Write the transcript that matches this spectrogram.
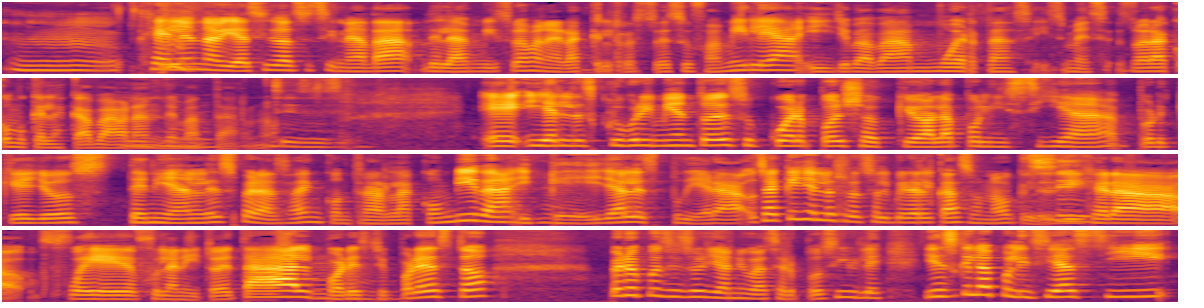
Mm, Helen había sido asesinada de la misma manera que el resto de su familia y llevaba muerta seis meses. No era como que la acabaran de matar, ¿no? Sí, sí, sí. Eh, y el descubrimiento de su cuerpo choqueó a la policía porque ellos tenían la esperanza de encontrarla con vida y que ella les pudiera, o sea, que ella les resolviera el caso, ¿no? Que les Sí. dijera, fue fulanito de tal, por esto y por esto. Pero pues eso ya no iba a ser posible. Y es que la policía sí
